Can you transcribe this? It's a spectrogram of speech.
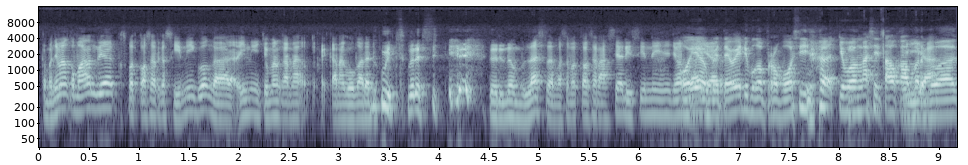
kemarin kemarin dia sempat konser ke sini gua nggak ini. Cuman karena karena gua nggak ada duit sebenarnya sih dari 16 lah sempat konser Asia di sini Oh iya, bayar. BTW ini bukan promosi ya, cuma ngasih tahu kabar Iya. doang.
